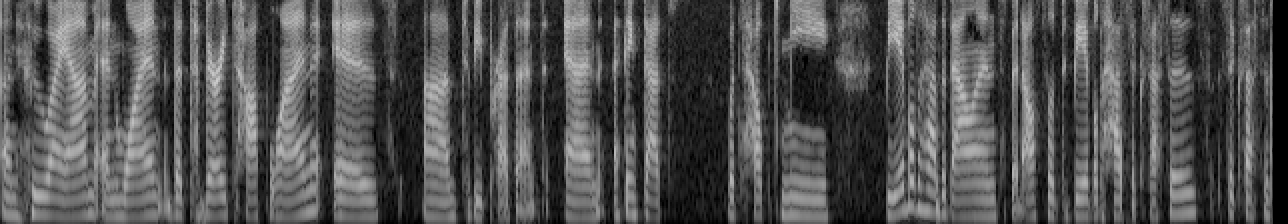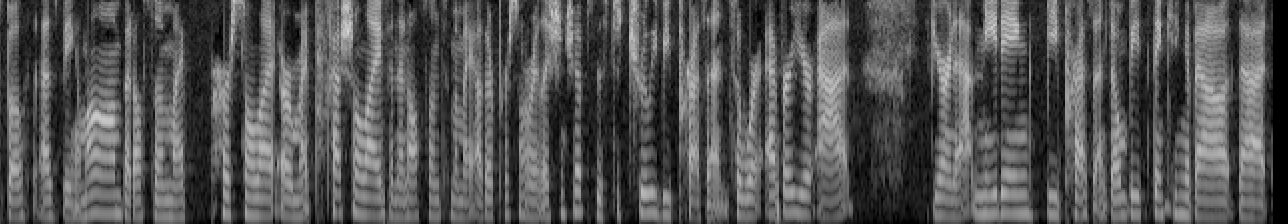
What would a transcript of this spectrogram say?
on who I am. And one, the t- very top one is um, to be present. And I think that's what's helped me be able to have the balance, but also to be able to have successes, successes both as being a mom, but also in my personal life or my professional life, and then also in some of my other personal relationships, is to truly be present. So wherever you're at, if you're in that meeting, be present. Don't be thinking about that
